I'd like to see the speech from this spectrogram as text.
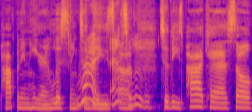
popping in here and listening to Right, these um, absolutely. to these podcasts. So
